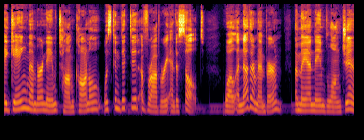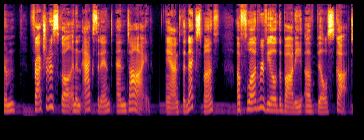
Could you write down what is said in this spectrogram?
a gang member named Tom Connell was convicted of robbery and assault, while another member, a man named Long Jim, fractured his skull in an accident and died. And the next month, a flood revealed the body of Bill Scott,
